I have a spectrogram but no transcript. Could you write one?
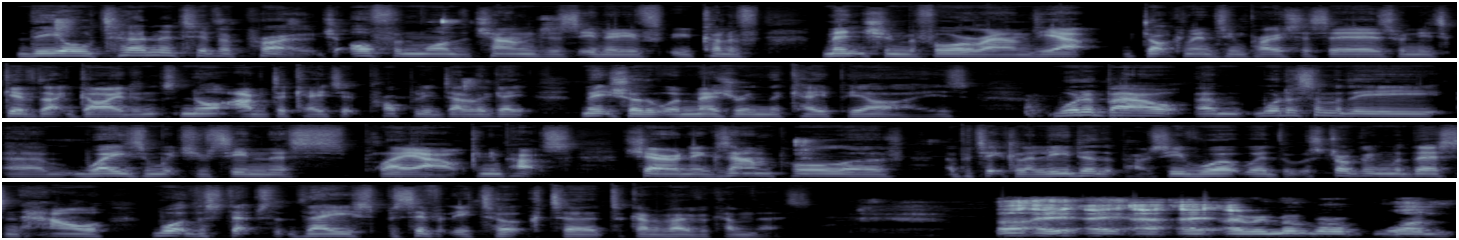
The alternative approach, often one of the challenges, you know, you've you kind of mentioned before around, yeah, documenting processes. We need to give that guidance, not abdicate it, properly delegate, make sure that we're measuring the KPIs what about um, what are some of the um, ways in which you've seen this play out? Can you perhaps share an example of a particular leader that perhaps you've worked with that was struggling with this, and how what are the steps that they specifically took to to kind of overcome this? Well, I I, I remember one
